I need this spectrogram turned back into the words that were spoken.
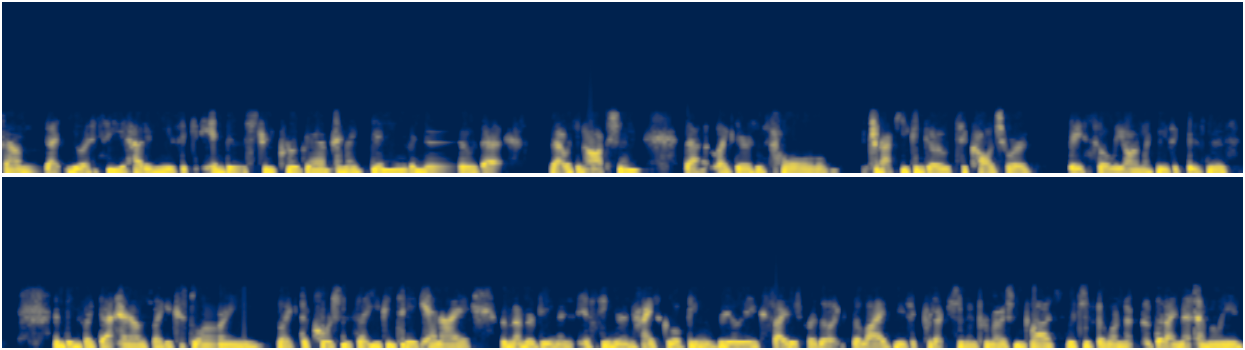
found that USC had a music industry program, and I didn't even know that that was an option. That like there's this whole track you can go to college for based solely on like music business and things like that. And I was like exploring like the courses that you can take. And I remember being a, senior in high school, being really excited for the like the live music production and promotion class, which is the one that I met Emily in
